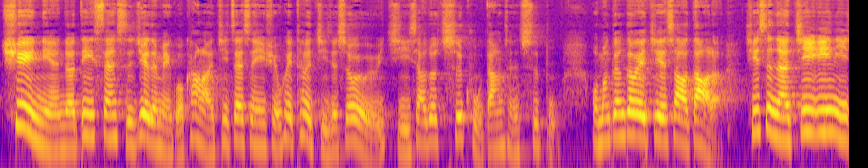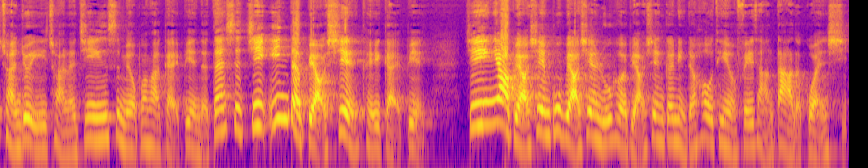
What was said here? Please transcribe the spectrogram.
去年的第三十届的美国抗老剂再生医学会特辑的时候，有一集叫做“吃苦当成吃补”。我们跟各位介绍到了，其实呢，基因遗传就遗传了，基因是没有办法改变的，但是基因的表现可以改变。基因要表现不表现，如何表现，跟你的后天有非常大的关系。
